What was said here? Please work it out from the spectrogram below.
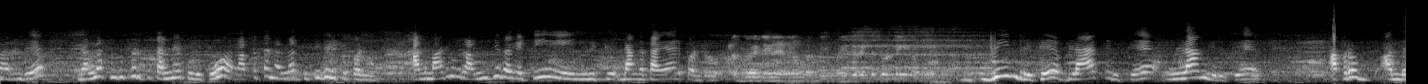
மருந்து. நல்லா சுறுசுறுப்பு தன்மை கொடுக்கும். ரத்தத்தை நல்லா சுத்திகரிப்பு பண்ணும். அந்த மாதிரி ஒரு அஞ்சு வகை டீ இருக்கு. நாங்கள் தயார் பண்ணுறோம் க்ரீன் இருக்கு பிளாக் இருக்கு உள்ளாங் இருக்கு. அப்புறம் அந்த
